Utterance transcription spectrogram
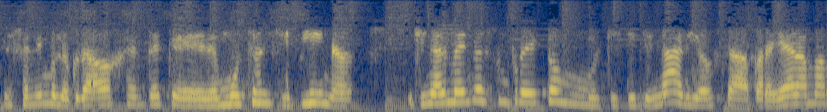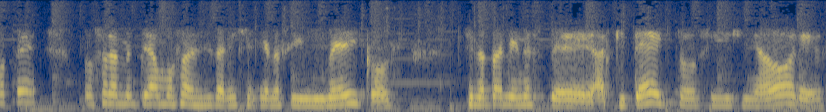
y se han involucrado gente que de muchas disciplinas. Y finalmente es un proyecto multidisciplinario, o sea, para llegar a Marte no solamente vamos a necesitar ingenieros y médicos, sino también este arquitectos y diseñadores.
